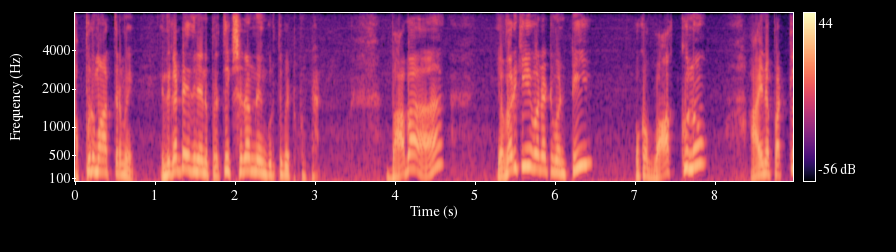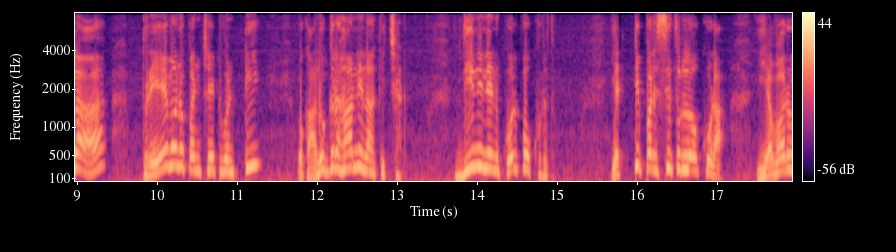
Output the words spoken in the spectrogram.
అప్పుడు మాత్రమే. ఎందుకంటే ఇది నేను ప్రతి క్షణం నేను గుర్తుపెట్టుకుంటాను. బాబా ఎవరికి ఇవ్వనటువంటి ఒక వాక్కును ఆయన పట్ల ప్రేమను పంచేటువంటి ఒక అనుగ్రహాన్ని నాకు ఇచ్చాడు. దీన్ని నేను కోల్పోకూడదు. ఎట్టి పరిస్థితుల్లో కూడా ఎవరు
